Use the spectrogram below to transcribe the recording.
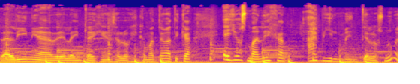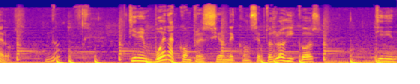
la línea de la inteligencia lógica matemática, ellos manejan hábilmente los números, ¿no? Tienen buena comprensión de conceptos lógicos, tienen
